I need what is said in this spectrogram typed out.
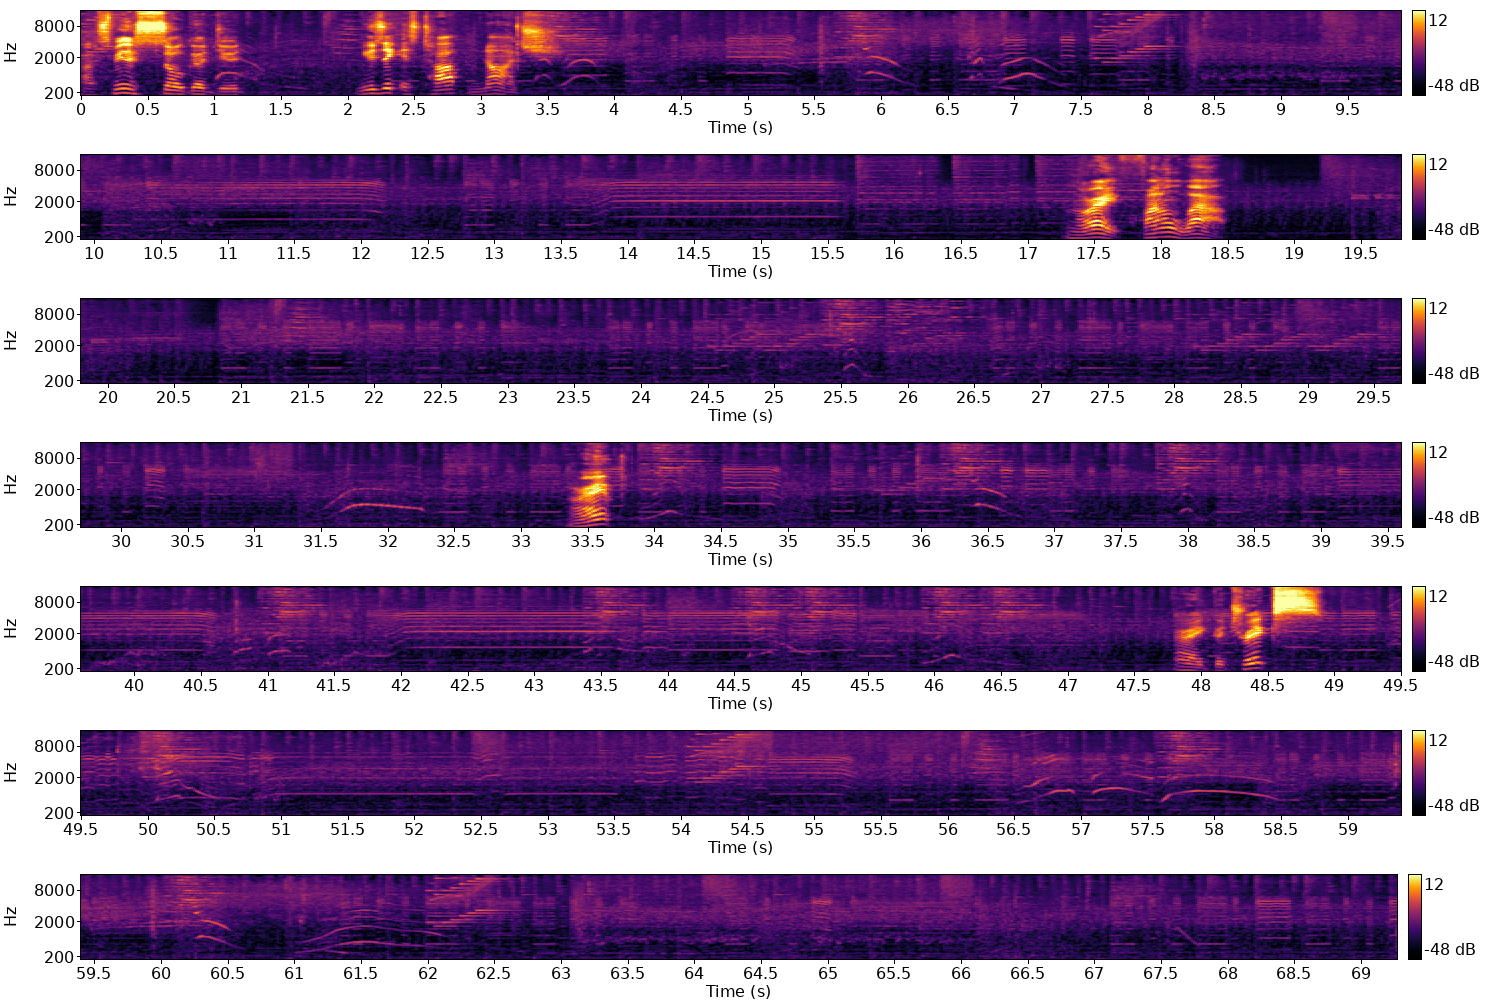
Uh, this music's so good, dude. Music is top notch. Alright, final lap. Alright. Alright, good tricks.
